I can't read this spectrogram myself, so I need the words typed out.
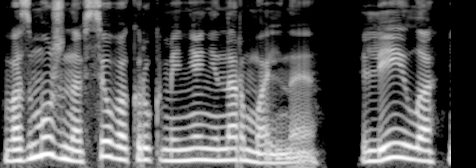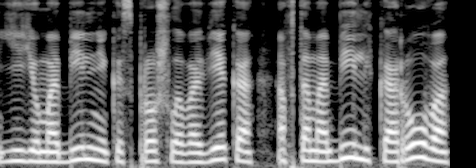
Возможно, все вокруг меня ненормальное. Лейла, ее мобильник из прошлого века, автомобиль, корова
